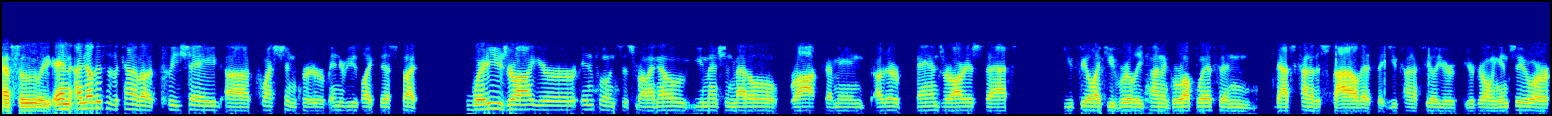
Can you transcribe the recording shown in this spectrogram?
Absolutely, and I know this is a kind of a cliched uh, question for interviews like this, but where do you draw your influences from? I know you mentioned metal, rock. I mean, are there bands or artists that you feel like you've really kind of grew up with, and that's kind of the style that that you kind of feel you're you're growing into, or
